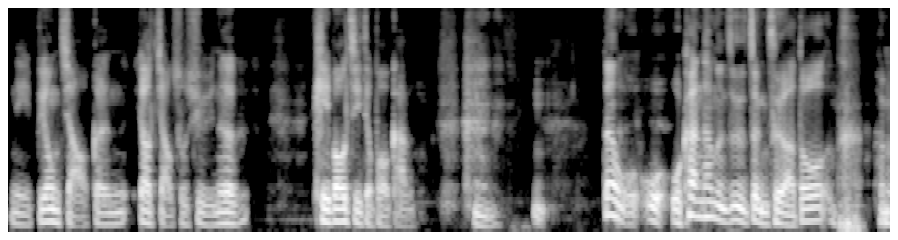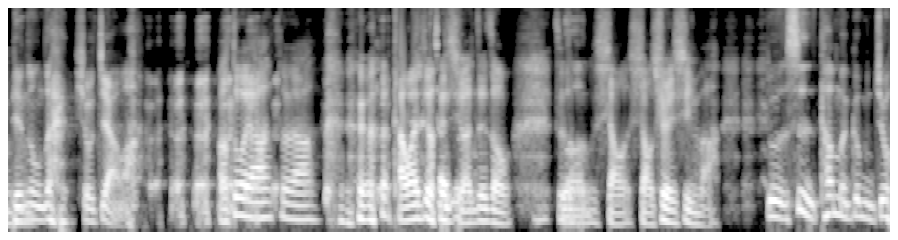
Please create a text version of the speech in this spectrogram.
你不用缴，跟要缴出去那个 keyboard 机就不刚。嗯。但我我我看他们这个政策啊，都很偏重在休假嘛。嗯、啊，对啊，对啊，台湾就很喜欢这种这种小小确幸吧。就是，他们根本就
